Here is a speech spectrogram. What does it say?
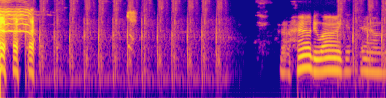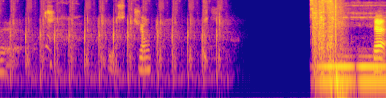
How do I get down there? Just jump. Yeah.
